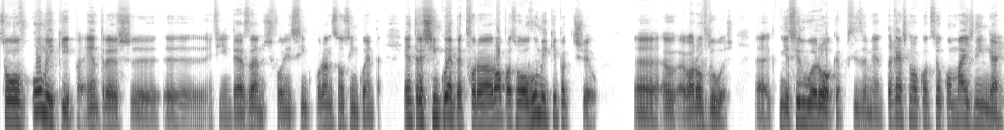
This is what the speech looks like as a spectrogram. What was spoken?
só houve uma equipa, entre as, eh, eh, enfim, 10 anos, se forem 5 por ano, são 50. Entre as 50 que foram à Europa, só houve uma equipa que desceu. Eh, agora houve duas, que tinha sido o Aroca, precisamente. De resto, não aconteceu com mais ninguém.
